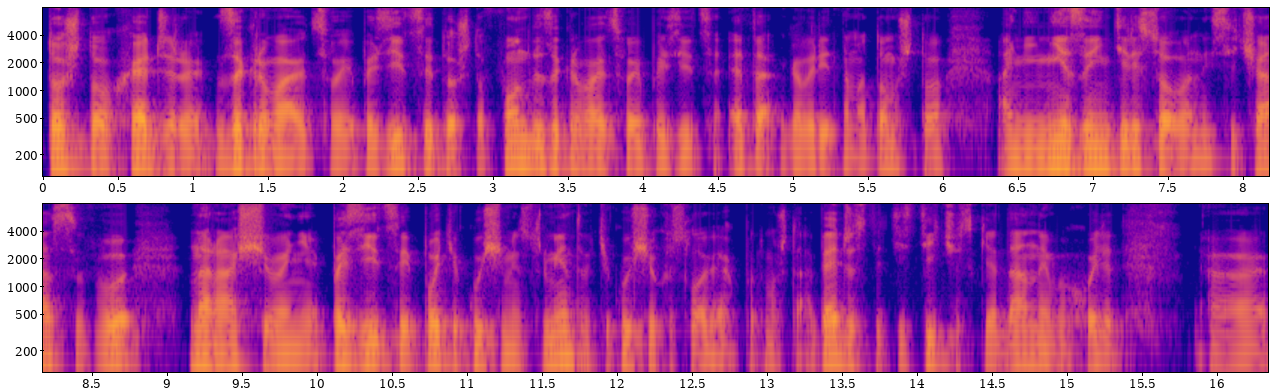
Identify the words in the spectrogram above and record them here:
То, что хеджеры закрывают свои позиции, то, что фонды закрывают свои позиции, это говорит нам о том, что они не заинтересованы сейчас в наращивании позиций по текущим инструментам в текущих условиях. Потому что, опять же, статистические данные выходят э,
